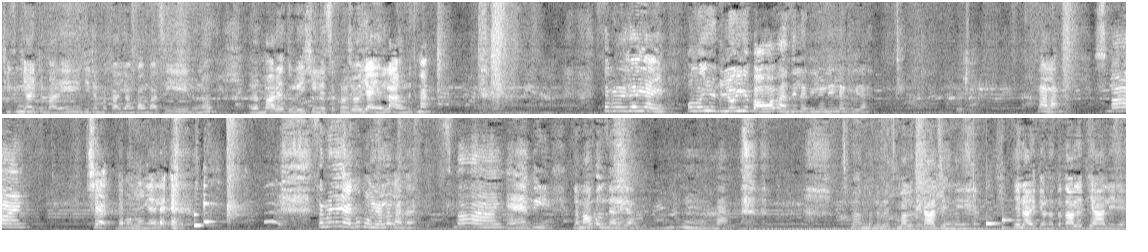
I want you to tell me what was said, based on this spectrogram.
ကြီးကြီးများကြီးတင်ပါတယ်ဒီတမကရောင်းကောင်းပါစေလို့နော်အဲ့တော့မှာတဲ့သူလေးရှင်းလဲစကရွန်ရှော့ရရင်လှအောင်လို့ဒီမှာစကရွန်ရှော့ရရင်ဟိုလိုကြီးဒီလိုကြီးပါသွားမှန်းသိလို့ဒီလိုလေးလက်ပြီးတာလာလာ smile check ဒါပုံတော့ငဲလိုက်စကရွန်ရှော့ရရင်ကိုပုံရလောက်လာတယ် smile အဲပြီးလက်မောင်းပုံစံလေးရောဟွန်း လာ ကျမမနမကျမလည်းဖျားကျင်နေတယ်ညနာကြီးပြောတော့တသားလည်းဖျားနေတယ်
